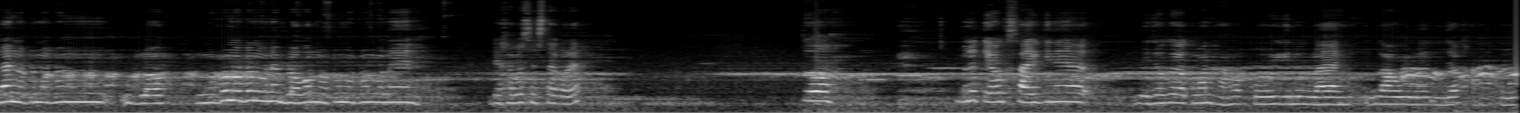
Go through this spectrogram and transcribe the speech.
সদায় নতুন নতুন ব্লগ নতুন নতুন মানে ব্লগত নতুন নতুন মানে দেখাব চেষ্টা কৰে। তো মানে তেওঁক চাই কিনে নিজকে অকণমান সাহস কৰি কিনে ওলাই আহি ওলাওঁ মানে নিজক সাহস কৰোঁ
